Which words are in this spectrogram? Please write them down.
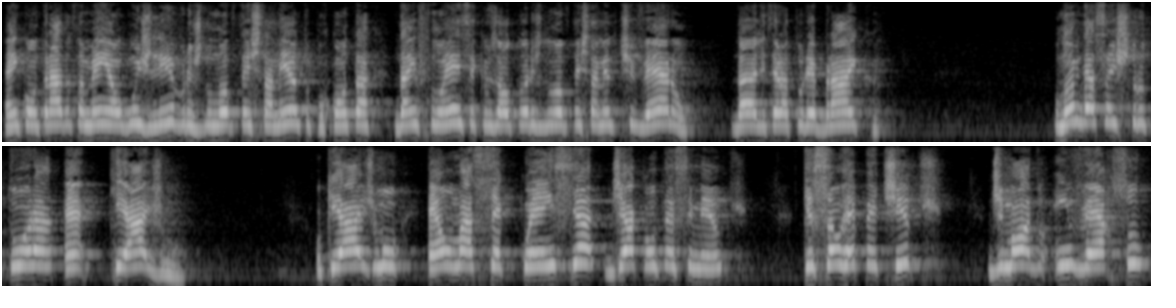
é encontrado também em alguns livros do Novo Testamento, por conta da influência que os autores do Novo Testamento tiveram da literatura hebraica. O nome dessa estrutura é quiasmo. O quiasmo é uma sequência de acontecimentos que são repetidos de modo inverso,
